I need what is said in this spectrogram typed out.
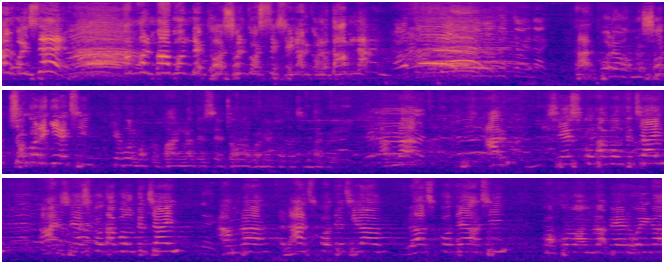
বিচার হয়েছে। আমার মা বোনদের ধর্ষণ করছে, সেটার কোনো দাম নাই। তারপরেও আমরা সহ্য করে গিয়েছি। কেবলমাত্র বাংলাদেশের জনগণের কথা চিন্তা করে। আমরা আর শেষ কথা বলতে চাই, আর শেষ কথা বলতে চাই, আমরা রাজপথে ছিলাম, রাজপথে আছি, কখনো আমরা বের হই না।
